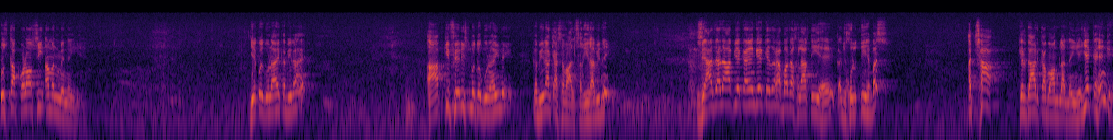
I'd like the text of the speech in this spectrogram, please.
اس کا پڑوسی امن میں نہیں ہے۔ یہ کوئی گناہ کبیرہ ہے؟ آپ کی فہرست میں تو گناہ ہی نہیں، کبیرہ کیا سوال، صغیرہ بھی نہیں؟ زیادہ زیادہ آپ یہ کہیں گے کہ ذرا بد اخلاقی ہے، کج خلقی ہے بس۔ اچھا کردار کا معاملہ نہیں ہے، یہ کہیں گے۔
